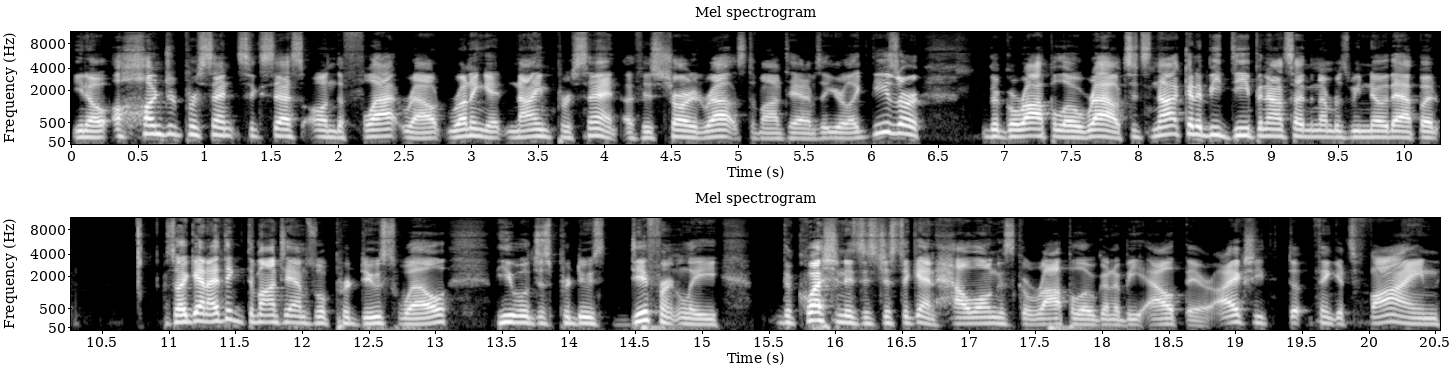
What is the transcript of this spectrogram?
You know, 100% success on the flat route, running at 9% of his charted routes, Davante Adams, that you're like, these are the Garoppolo routes. It's not going to be deep and outside the numbers. We know that, but so again, I think Davante Adams will produce well. He will just produce differently. The question is, is just again, how long is Garoppolo going to be out there? I actually th- think it's fine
